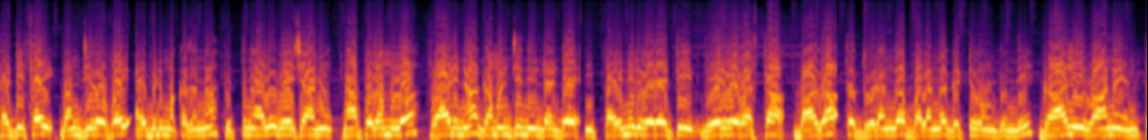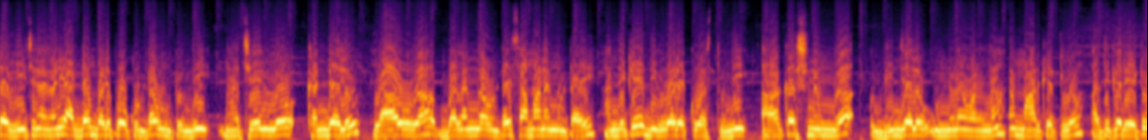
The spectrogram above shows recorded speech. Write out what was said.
thirty five one zero five hybrid మొక్కజొన్న విత్తనాలు వేశాను. నా పొలంలో వాడిన గమనించింది ఏంటంటే ఈ పైనీర్ వెరైటీ వేరు వ్యవస్థ బాగా దృఢంగా బలంగా గట్టిగా ఉంటుంది. గాలి వాన ఎంత వీచినా గానీ అడ్డం పడిపోకుండా ఉంటుంది. నా చేనులో కండెలు లావుగా బలంగా ఉంటాయి సమానంగా ఉంటాయి. అందుకే దిగుబడి ఎక్కువ వస్తుంది. ఆకర్షణీయంగా గింజలు ఉండడం వలన మార్కెట్లో అధిక రేటు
